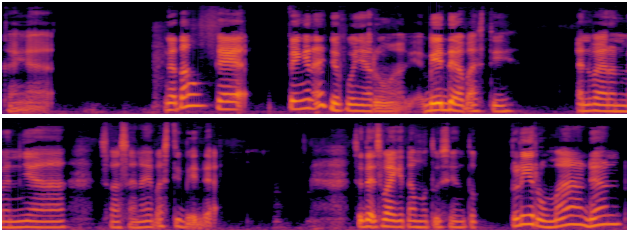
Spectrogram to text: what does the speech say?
Kayak nggak tahu kayak pengen aja punya rumah. Beda pasti. Environmentnya suasananya pasti beda. So that's why kita mutusin untuk beli rumah dan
